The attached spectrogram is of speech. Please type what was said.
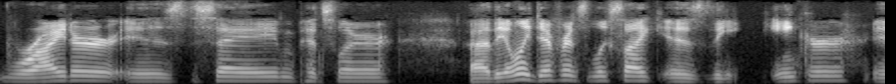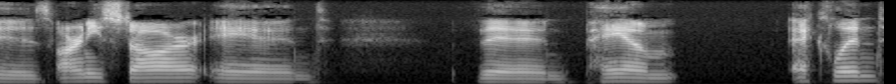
Writer is the same, penciler. Uh, the only difference it looks like is the inker is Arne Starr, and then Pam Eklund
